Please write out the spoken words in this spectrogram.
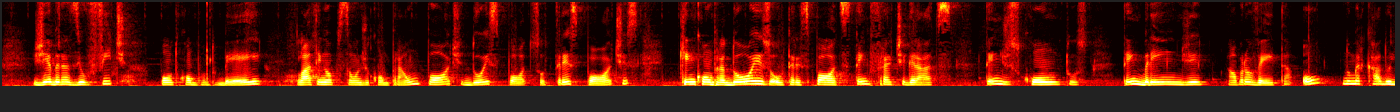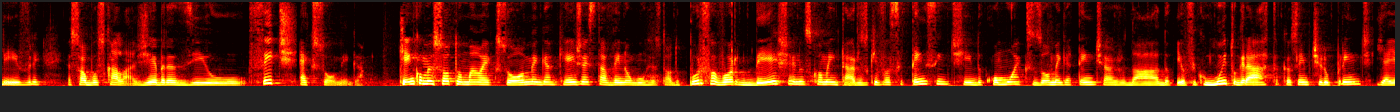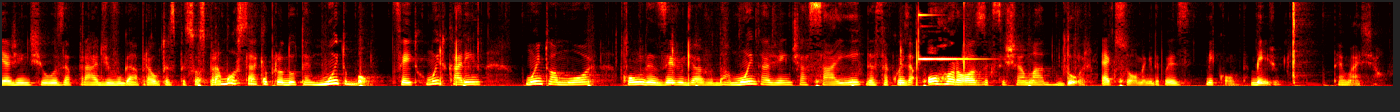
gbrasilfit.com.br Lá tem a opção de comprar um pote, dois potes ou três potes. Quem compra dois ou três potes tem frete grátis, tem descontos, tem brinde. Então aproveita. Ou no Mercado Livre é só buscar lá G Brasil Fit X Ômega. Quem começou a tomar o X-Ômega, quem já está vendo algum resultado, por favor, deixa aí nos comentários o que você tem sentido, como o X-Ômega tem te ajudado. Eu fico muito grata, porque eu sempre tiro print e aí a gente usa para divulgar para outras pessoas, para mostrar que o produto é muito bom, feito com muito carinho, muito amor, com o desejo de ajudar muita gente a sair dessa coisa horrorosa que se chama dor. X-Ômega, depois me conta. Beijo, até mais, tchau.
